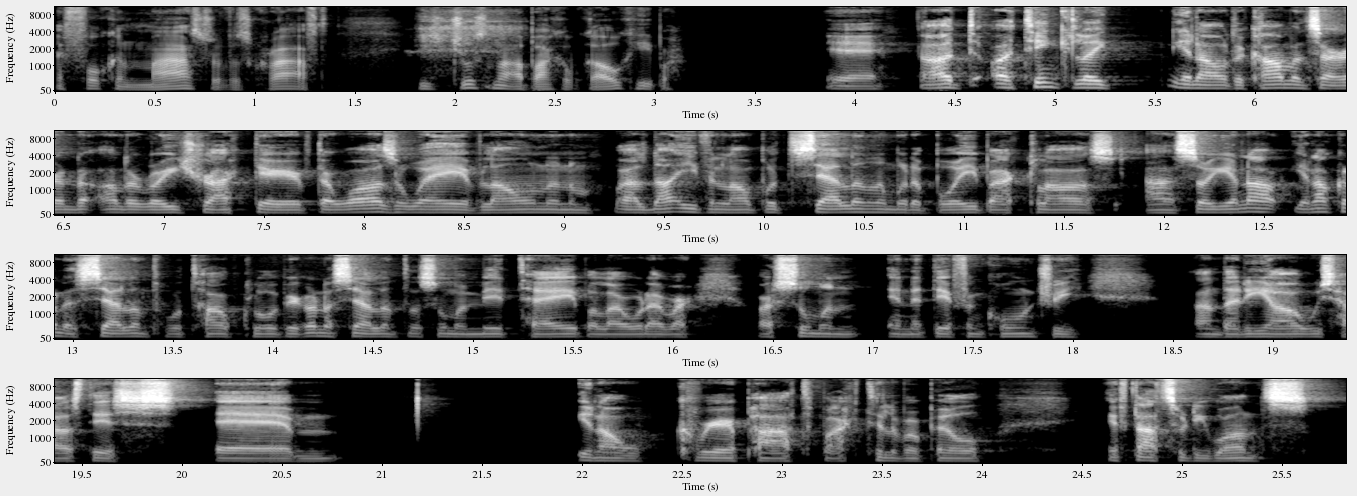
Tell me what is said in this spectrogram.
a fucking master of his craft. He's just not a backup goalkeeper. Yeah, I, I think like you know the comments are on the, on the right track there. If there was a way of loaning him, well, not even loan, but selling him with a buyback clause, uh, so you're not you're not going to sell him to a top club. You're going to sell him to someone mid table or whatever, or someone in a different country, and that he always has this, um, you know, career path back to Liverpool. If that's what he wants,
